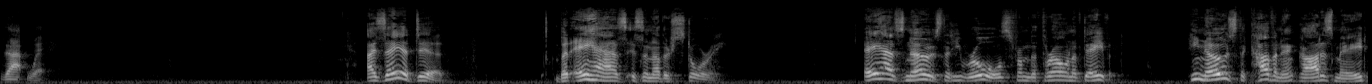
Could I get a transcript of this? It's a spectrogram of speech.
that way. Isaiah did, but Ahaz is another story. Ahaz knows that he rules from the throne of David. He knows the covenant God has made.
